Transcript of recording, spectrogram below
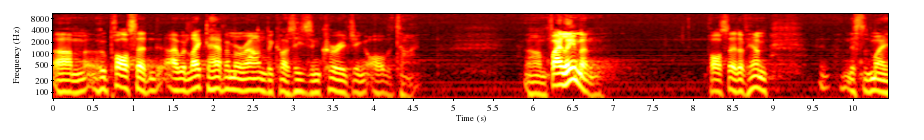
um, who Paul said, I would like to have him around because he's encouraging all the time. Um, Philemon, Paul said of him, This is my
